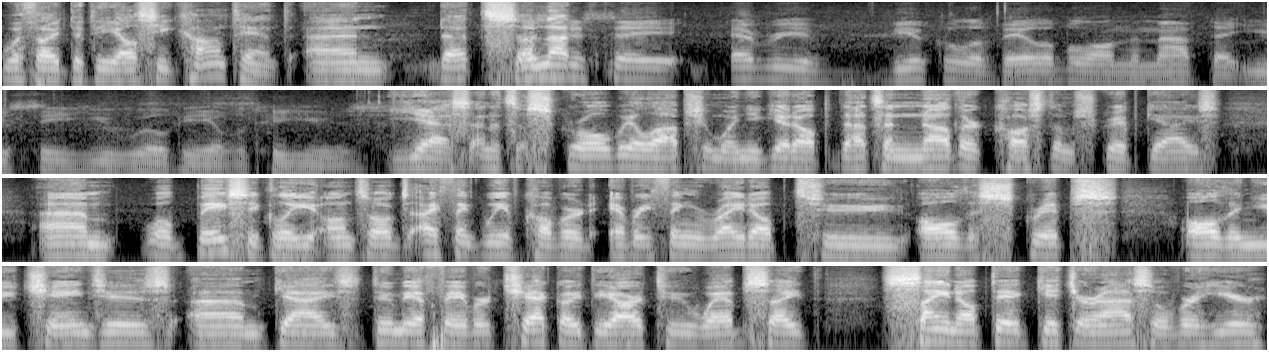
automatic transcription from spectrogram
without the DLC content and that's I'm not just say every vehicle available on the map that you see, you will be able to use. Yes, and it's a scroll wheel option when you get up. That's another custom script, guys. Um, well, basically, Untugs, I think we have covered everything right up to all the scripts, all the new changes. Um, guys, do me a favor, check out the R2 website, sign up to it, get your ass over here.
